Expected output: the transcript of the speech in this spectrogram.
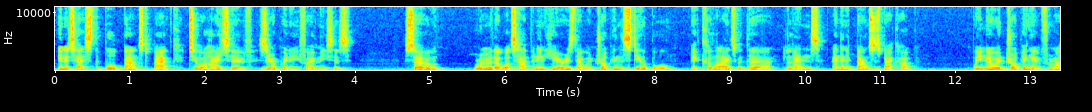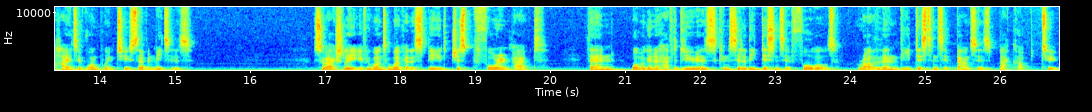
in a test the ball bounced back to a height of 0.85 meters. So remember that what's happening here is that we're dropping the steel ball, it collides with the lens, and then it bounces back up. We know we're dropping it from a height of 1.27 meters, so actually, if we want to work out the speed just before impact, then what we're going to have to do is consider the distance it falls rather than the distance it bounces back up to.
